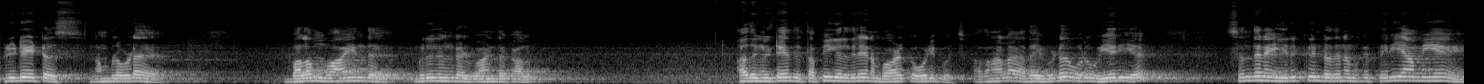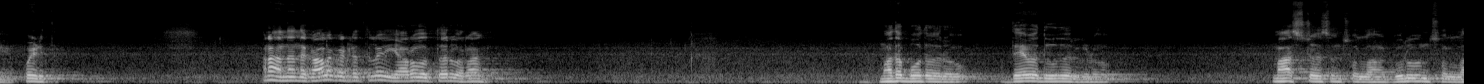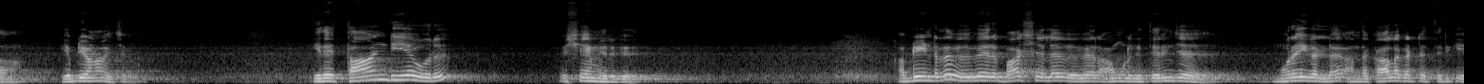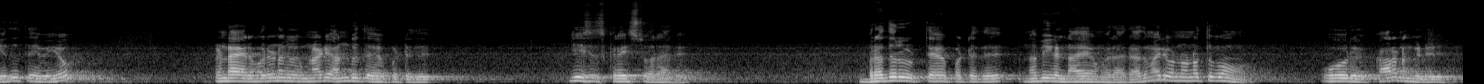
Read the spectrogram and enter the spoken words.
ப்ரிடேட்டர்ஸ் நம்மளை விட பலம் வாய்ந்த மிருகங்கள் வாழ்ந்த காலம். அதுங்கள்டேருந்து தப்பிக்கிறதுலே நம்ம வாழ்க்கை ஓடி போச்சு. அதனால் அதை விட ஒரு உயரிய சிந்தனை இருக்குன்றது நமக்கு தெரியாமையே போயிடுது. ஆனால் அந்தந்த காலகட்டத்தில் யாரோ ஒருத்தர் வராங்க. மதபோதகரோ தேவதூதர்களோ மாஸ்டர்ஸ்ன்னு சொல்லலாம் குருன்னு சொல்லலாம் எப்படி வேணால் வச்சுக்கலாம். இதை தாண்டிய ஒரு விஷயம் இருக்குது அப்படின்றத வெவ்வேறு பாஷையில் வெவ்வேறு அவங்களுக்கு தெரிஞ்ச முறைகளில் அந்த காலகட்டத்திற்கு எது தேவையோ ரெண்டாயிரம் வருடங்களுக்கு முன்னாடி அன்பு தேவைப்பட்டது. ஜீசஸ் கிரைஸ்ட் வராரு. பிரதர்ஹுட் தேவைப்பட்டது நபிகள் நாயகம் வராரு. அது மாதிரி ஒன்று ஒன்றுத்துக்கும் ஒரு காரணங்கள் இருக்குது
